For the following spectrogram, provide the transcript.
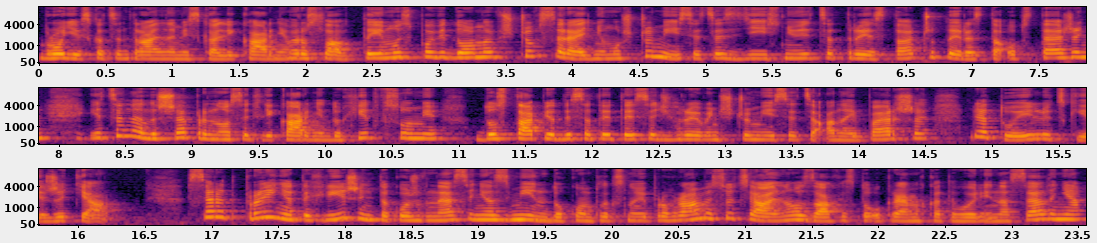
Бродівська центральна міська лікарня Мирослав Тимусь повідомив, що в середньому щомісяця здійснюється 300-400 обстежень, і це не лише приносить лікарні дохід в сумі до 150 тисяч гривень щомісяця, а найперше рятує людське життя. Серед прийнятих рішень також внесення змін до комплексної програми соціального захисту окремих категорій населення.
